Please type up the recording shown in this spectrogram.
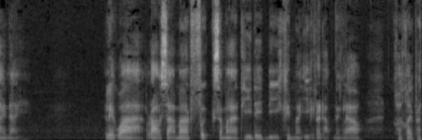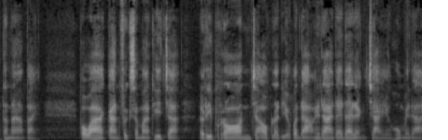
ายใน เรียกว่าเราสามารถฝึกสมาธิได้ดีขึ้นมาอีกระดับหนึ่งแล้ว ค่อยๆพัฒนาไป เพราะว่าการฝึกสมาธิจะรีบร้อนจะเอาประเดี๋ยวประดาวให้ได้ได้ได้แรงใจก็คงไม่ได้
